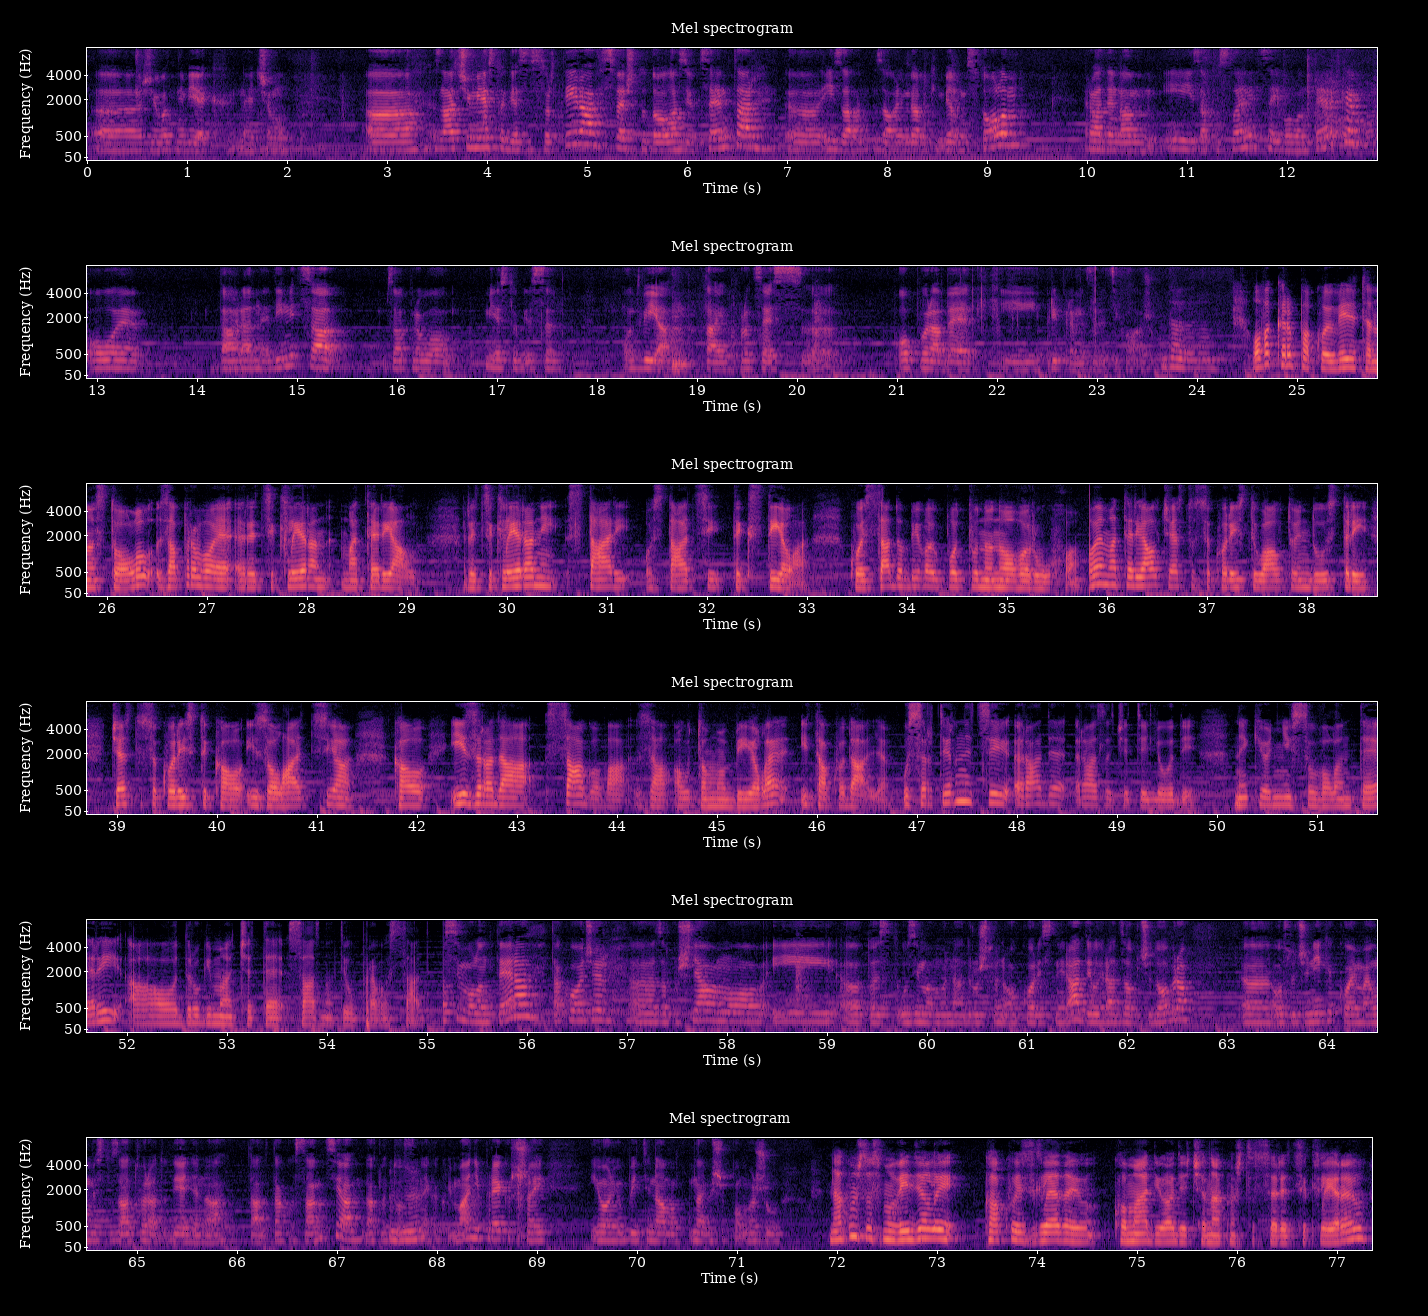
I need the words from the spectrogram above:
e, životni vijek nečemu. E, znači, mjesto gdje se sortira, sve što dolazi u centar, e, iza za onim velikim bijelim stolom, rade nam i zaposlenice i volonterke. Ovo je ta radna jedinica, zapravo mjesto gdje se odvija taj proces e, oporabe i pripreme za reciklažu. Da, da, da. Ova krpa koju vidite na stolu zapravo je recikliran materijal. Reciklirani stari ostaci tekstila koje sad dobivaju potpuno novo ruho. Ovaj materijal često se koristi u autoindustriji, često se koristi kao izolacija, kao izrada sagova za automobile i tako dalje. U sortirnici rade različiti ljudi. Neki od njih su volonteri, a o drugima ćete saznati upravo sad. Osim volontera, također e, zapošljavamo i, e, to jest uzimamo na društveno korisni rad ili rad za opće dobro osuđenike kojima je umjesto zatvora dodijeljena ta, takva sankcija. Dakle, to su nekakvi manji prekršaj i oni u biti nama najviše pomažu Nakon što smo vidjeli kako izgledaju komadi odjeće nakon što se recikliraju,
